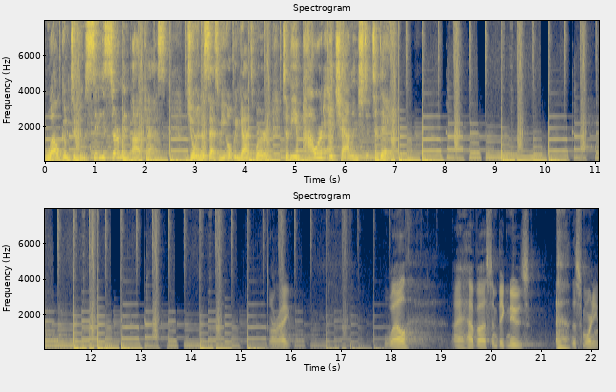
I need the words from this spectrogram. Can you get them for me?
Welcome to New City Sermon Podcast. Join us as we open God's Word to be empowered and challenged today. All right. Well, I have uh, some big news this morning.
